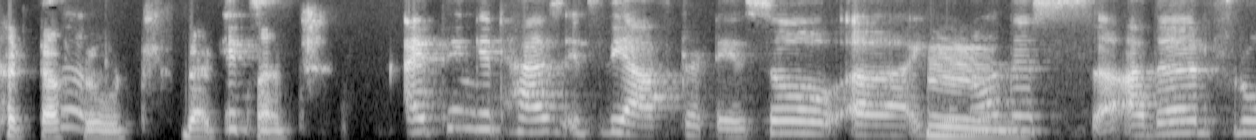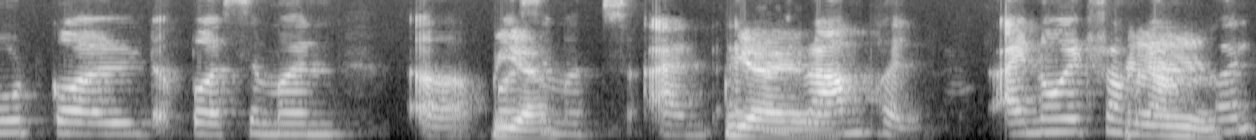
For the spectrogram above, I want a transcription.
khatta so fruits that much I think it has it's the aftertaste. So uh, you know Hmm. this other fruit called persimmon, uh, Yeah. persimmons, and I Yeah, think yeah, yeah. ramphal. I know it from Hmm. ramphal.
